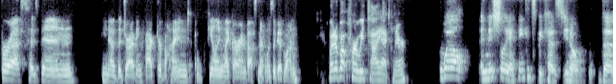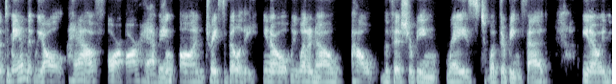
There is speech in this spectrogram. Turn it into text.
for us has been, you know, the driving factor behind feeling like our investment was a good one. What about for Wittaya, Claire? Well, initially, I think it's because, you know, the demand that we all have or are having on traceability. You know, we want to know how the fish are being raised, what they're being fed you know, in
